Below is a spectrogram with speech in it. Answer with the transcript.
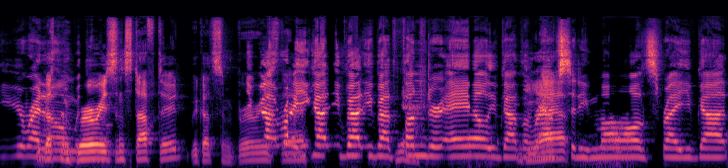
you're right we at got home some with breweries and stuff, dude. We got some breweries. got, right, you got you've got you've got Yeah. Thunder Ale, you've got the Yeah. Rhapsody malts, right? You've got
